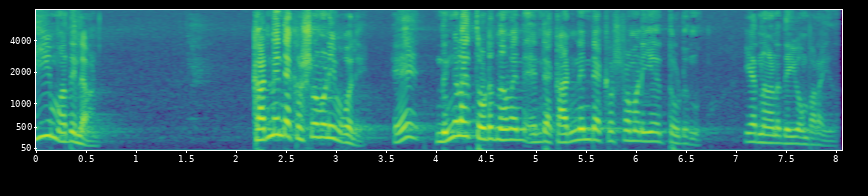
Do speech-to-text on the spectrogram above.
തീ മതിലാണ്. കണ്ണിന്റെ കൃഷ്ണമണി പോലെ. ഏ നിങ്ങളെ തൊടുന്നവൻ എന്റെ കണ്ണിന്റെ കൃഷ്ണമണിയെ തൊടുന്നു എന്നാണ് ദൈവം പറയുന്നത്.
